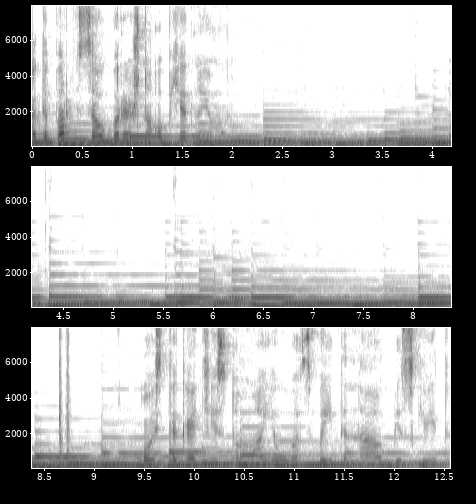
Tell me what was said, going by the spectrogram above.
А тепер все обережно об'єднуємо. Ось таке тісто має у вас вийти на бісквіт.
